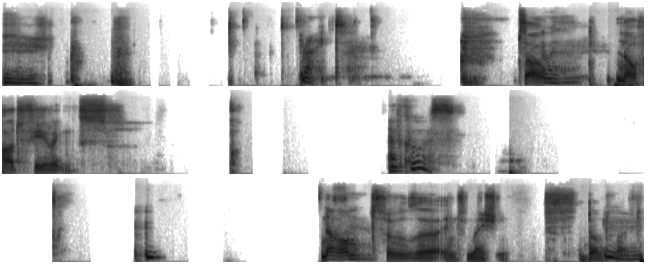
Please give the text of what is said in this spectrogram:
Mm. Right. So, Well, no hard feelings. of course. Now, So- on to the information. Don't Mm. mind.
